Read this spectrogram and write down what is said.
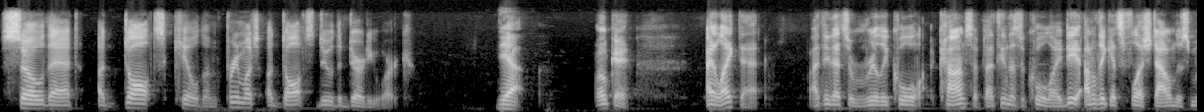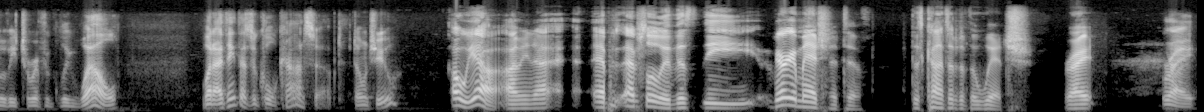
so that adults kill them. Pretty much adults do the dirty work. Yeah. Okay. I like that. I think that's a really cool concept. I think that's a cool idea. I don't think it's fleshed out in this movie terrifically well, but I think that's a cool concept, don't you? Oh yeah, I mean, absolutely. This the very imaginative. This concept of the witch, right? Right.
